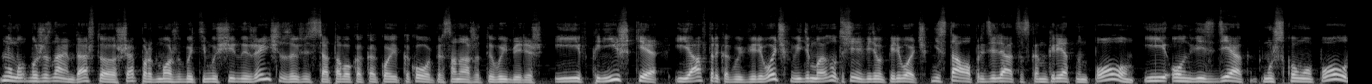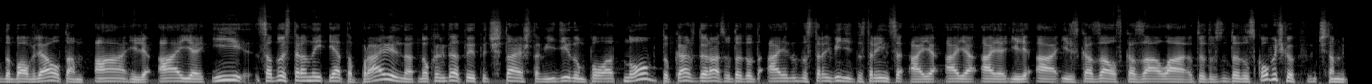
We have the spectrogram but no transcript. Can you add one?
Ну, мы же знаем, да, что Шепард может быть и мужчина, и женщина, в зависимости от того, как, какой, какого персонажа ты выберешь. И в книжке и автор, как бы переводчик, видимо, ну, точнее, видимо, переводчик, не стал определяться с конкретным полом, и он везде к мужскому полу добавлял там А или Ая. И, с одной стороны, это правильно, но когда ты это читаешь там единым полотном, то каждый раз вот этот Ая, на видеть на странице Ая, Ая, Ая или А, или сказал, сказал, сказала вот эту, вот эту скобочку, там,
